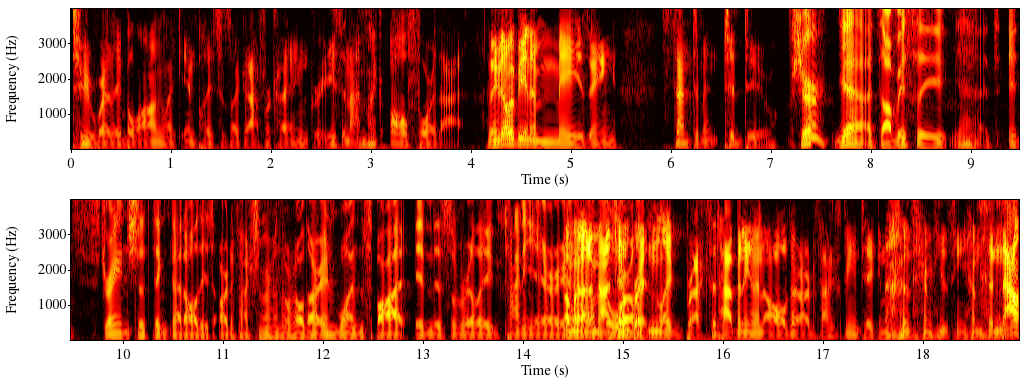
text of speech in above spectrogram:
to where they belong, like in places like Africa and Greece, and I'm like all for that. I think that would be an amazing sentiment to do. Sure. Yeah. It's obviously yeah. It's it's strange to think that all these artifacts from around the world are in one spot in this really tiny area. Oh my god! Imagine. Britain like Brexit happening, and then all of their artifacts being taken out of their museums, and now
